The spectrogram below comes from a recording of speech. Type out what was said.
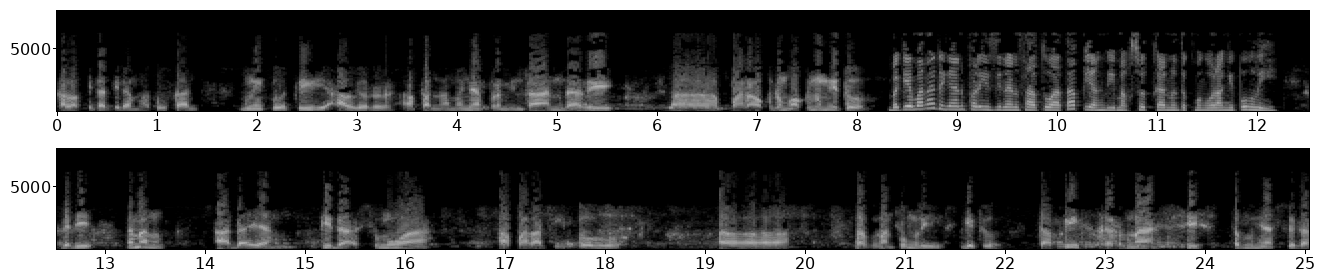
kalau kita tidak melakukan mengikuti alur apa namanya permintaan dari uh, para oknum-oknum itu. Bagaimana dengan perizinan satu atap yang dimaksudkan untuk mengurangi pungli? Jadi memang ada yang tidak semua aparat itu uh, pungli gitu. Tapi karena sistemnya sudah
